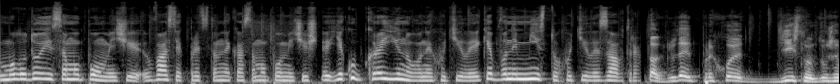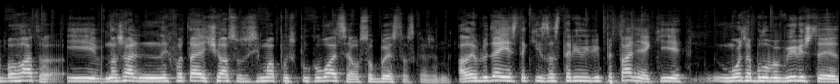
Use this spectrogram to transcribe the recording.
молодої самопомічі, вас як представника самопомічі, яку б країну вони хотіли, яке б вони місто хотіли завтра? Так, людей приходить дійсно дуже багато, і, на жаль, не вистачає часу з усіма поспілкуватися особисто, скажімо. Але в людей є такі застарілі питання, які можна було би вирішити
